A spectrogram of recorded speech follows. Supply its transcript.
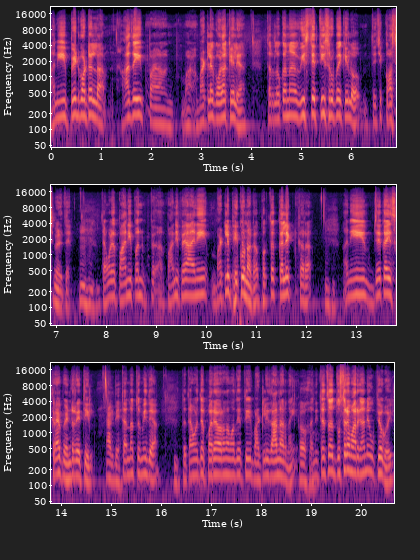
आणि पेट बॉटलला आजही बाटल्या गोळा केल्या तर लोकांना वीस ते तीस रुपये किलो त्याची कॉस्ट मिळते. त्यामुळे पाणी पण पाणी प्या आणि बाटली फेकू नका फक्त कलेक्ट करा आणि जे काही स्क्रॅप व्हेंडर येतील अगदी. त्यांना तुम्ही द्या. तर त्यामुळे त्या पर्यावरणामध्ये ती बाटली जाणार नाही. हो, हो. आणि त्याचा दुसऱ्या मार्गाने उपयोग होईल.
